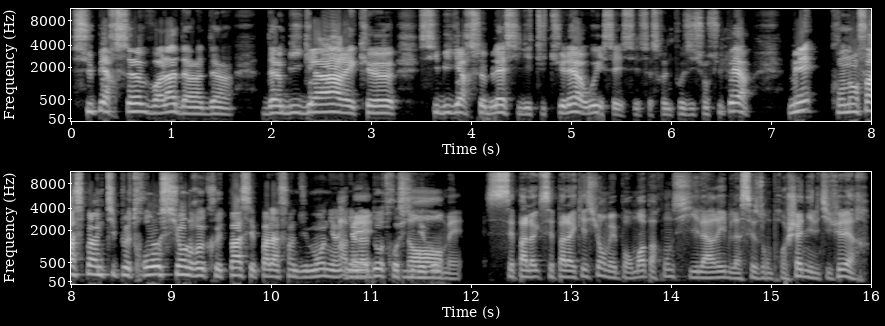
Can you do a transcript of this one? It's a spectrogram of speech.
super sub, voilà, d'un d'un Bigard et que si Bigard se blesse, il est titulaire, oui, c'est, ce serait une position super. Mais qu'on n'en fasse pas un petit peu trop, si on le recrute pas, c'est pas la fin du monde. Il y, en- Ah, y en a d'autres aussi. Non, mais c'est pas la, c'est pas la question. Mais pour moi, par contre, s'il arrive la saison prochaine, il est titulaire.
